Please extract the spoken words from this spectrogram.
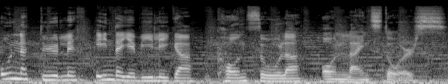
und natürlich in den jeweiligen Konsolen Online Stores.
